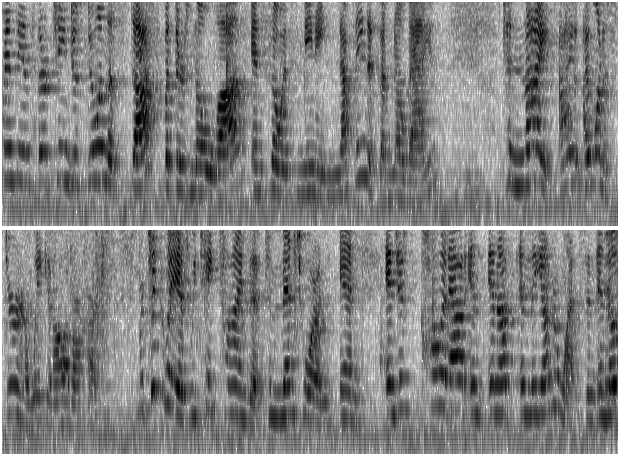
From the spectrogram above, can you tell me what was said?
Corinthians 13, just doing the stuff, but there's no love, and so it's meaning nothing? It's of no value? Tonight, I, I want to stir and awaken all of our hearts, particularly as we take time to, to mentor and, and and just call it out in in, in the younger ones and, and those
